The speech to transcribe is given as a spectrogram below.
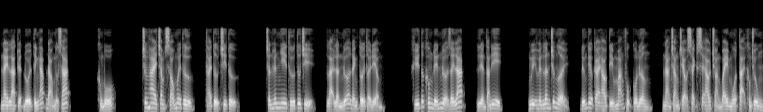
Này là tuyệt đối tính áp đảo ngược sát khủng bố. Chương hai trăm sáu mươi bốn thái tử chi tử. Trần huyên nhi thứ tư chỉ, lại lần nữa đánh tới thời điểm. Khí tức không đến nửa giây lát, liền tán đi. Ngụy huyền lân trước người, đứng kia cái áo tím mãng phục cô nương, nàng trắng trẹo sạch sẽ áo choàng bay múa tại không trung.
